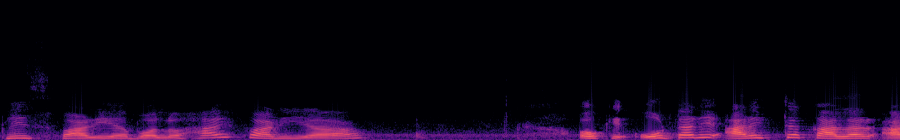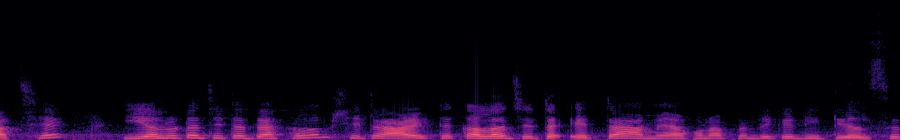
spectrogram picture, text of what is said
প্লিজ ফারিয়া বলো। হাই ফারিয়া। ওকে ওটারই আরেকটা কালার আছে। ইয়েলোটা যেটা দেখালাম, সেটা আরেকটা কালার যেটা এটা। আমি এখন আপনাদেরকে ডিটেলসে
